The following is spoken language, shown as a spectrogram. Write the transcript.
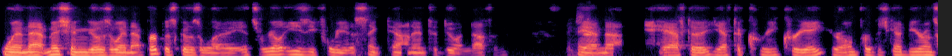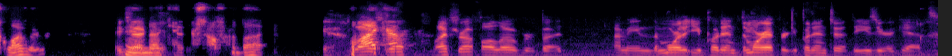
When that mission goes away and that purpose goes away, it's real easy for you to sink down into doing nothing. Exactly. And uh, you have to you have to cre- create your own purpose. You got to be your own squad leader exactly. and uh, get yourself in the butt. Yeah, life's, rough, life's rough all over, but I mean, the more that you put in, the more effort you put into it, the easier it gets.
